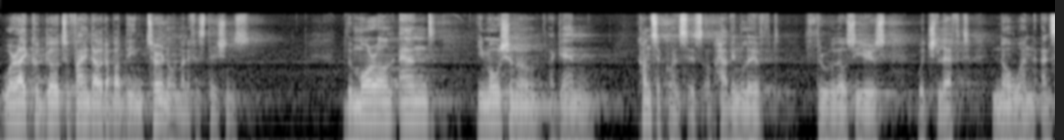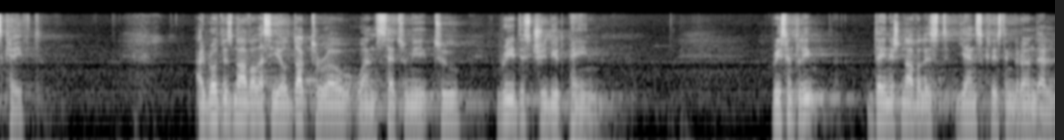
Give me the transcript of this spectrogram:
where I could go to find out about the internal manifestations the moral and emotional, again, consequences of having lived through those years which left no one unscathed. I wrote this novel, as E.L. Doctorow once said to me, to redistribute pain. Recently, Danish novelist Jens Christian Grøndahl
